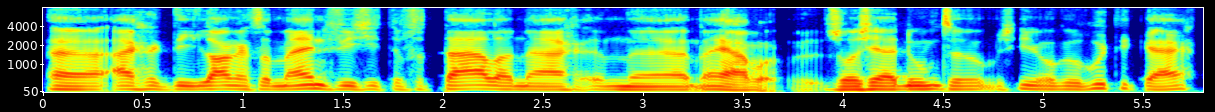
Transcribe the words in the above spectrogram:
eigenlijk die lange termijnvisie te vertalen naar een, nou ja, zoals jij noemt, misschien ook een routekaart.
